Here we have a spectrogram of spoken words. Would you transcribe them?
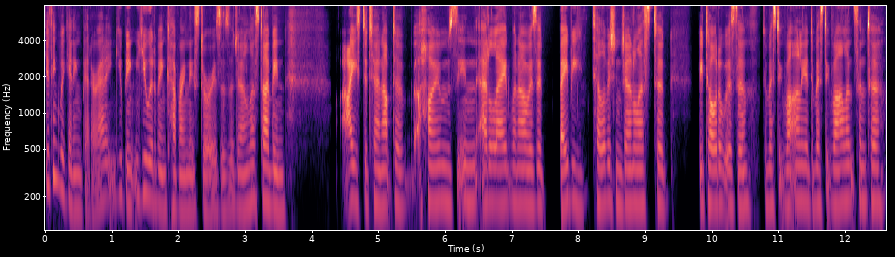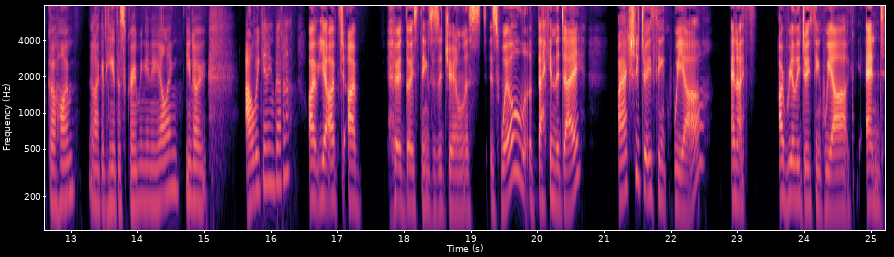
Do you think we're getting better at it? You been you would have been covering these stories as a journalist. I've been I used to turn up to homes in Adelaide when I was a baby television journalist to be told it was a domestic only a domestic violence and to go home and I could hear the screaming and the yelling. You know, are we getting better? I, yeah, I've I've heard those things as a journalist as well back in the day. I actually do think we are. And I, I really do think we are. And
